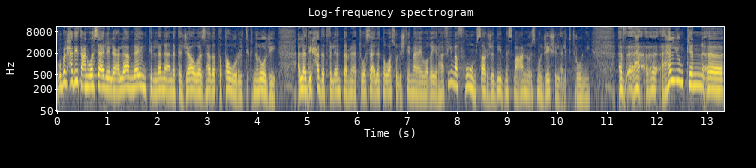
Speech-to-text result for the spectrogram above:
وبالحديث عن وسائل الإعلام لا يمكن لنا أن نتجاوز هذا التطور التكنولوجي الذي حدث في الإنترنت ووسائل التواصل الاجتماعي وغيرها. في مفهوم صار جديد نسمع عنه اسمه الجيش الإلكتروني. هل يمكن آه،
